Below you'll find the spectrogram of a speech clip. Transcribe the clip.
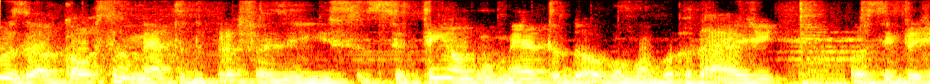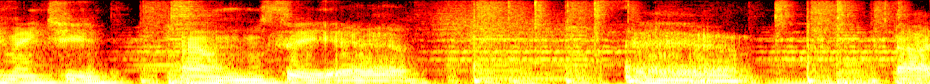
usa? Qual o seu método para fazer isso? Você tem algum método, alguma abordagem? Ou simplesmente, ah, não sei, é, é ah,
